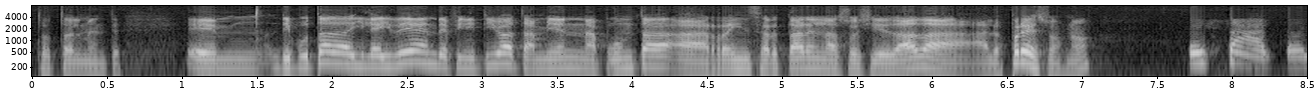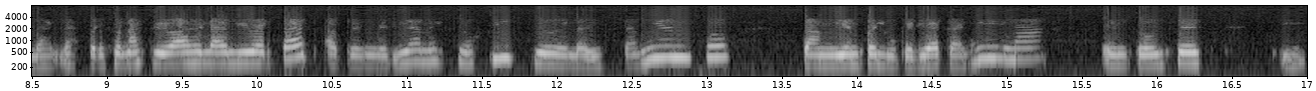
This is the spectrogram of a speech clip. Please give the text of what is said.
Totalmente. Eh, diputada, y la idea en definitiva también apunta a reinsertar en la sociedad a los presos, ¿no? Exacto, las, personas privadas de la libertad aprenderían este oficio del adiestramiento, también peluquería canina, Entonces, y,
